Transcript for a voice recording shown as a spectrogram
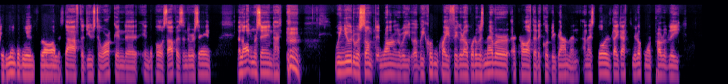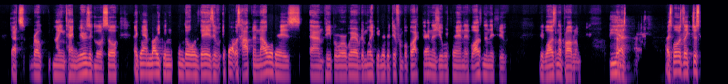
through the interviews for all the staff that used to work in the in the post office, and they were saying a lot of them were saying that. we knew there was something wrong or we we couldn't quite figure out, but it was never a thought that it could be gambling. And I suppose like that you're looking at probably that's about nine, ten years ago. So again, like in, in those days, if, if that was happening nowadays and people were aware of it, it might be a little bit different. But back then, as you were saying, it wasn't an issue. It wasn't a problem. Yeah. I, suppose like just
